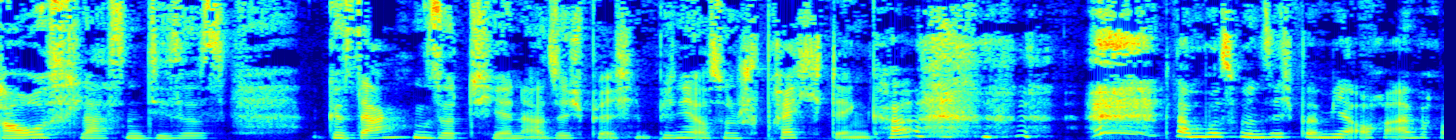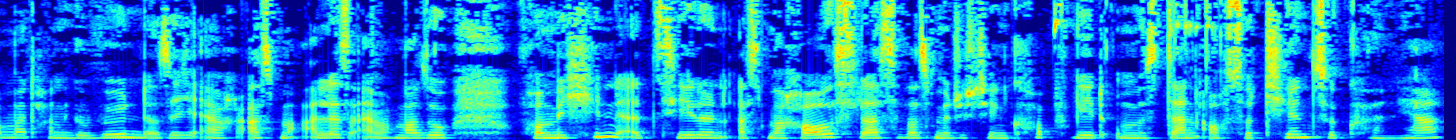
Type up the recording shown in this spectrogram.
Rauslassen, dieses Gedankensortieren. Also ich bin, ich bin ja auch so ein Sprechdenker. da muss man sich bei mir auch einfach immer dran gewöhnen, dass ich einfach erstmal alles einfach mal so vor mich hin erzähle und erstmal rauslasse, was mir durch den Kopf geht, um es dann auch sortieren zu können, ja.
